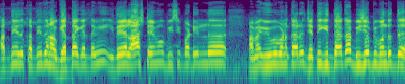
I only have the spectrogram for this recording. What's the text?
ಹದಿನೈದಕ್ಕೆ ಹದಿನೈದು ನಾವು ಗೆದ್ದ ಗೆಲ್ತೇವೆ. ಇದೇ last time B C Patil, ಆಮ್ಯಾಗ ಯು ಬಿ ಬಣಕಾರ್ ಜೊತೆಗಿದ್ದಾಗ ಬಿ ಜೆ ಪಿ ಬಂದದ್ದು.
